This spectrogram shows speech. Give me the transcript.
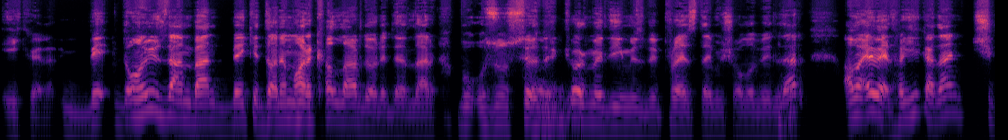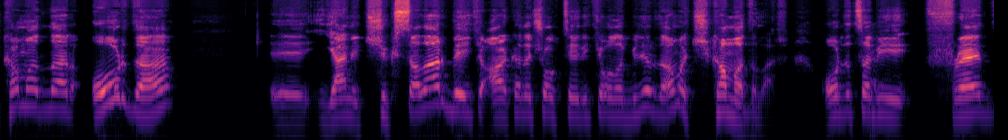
ilk, be, o yüzden ben belki Danimarkalılar da öyle dediler. Bu uzun süredir evet. görmediğimiz bir pres demiş olabilirler. Ama evet hakikaten çıkamadılar. Orada e, yani çıksalar belki arkada çok tehlike olabilirdi ama çıkamadılar. Orada tabii evet. Fred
